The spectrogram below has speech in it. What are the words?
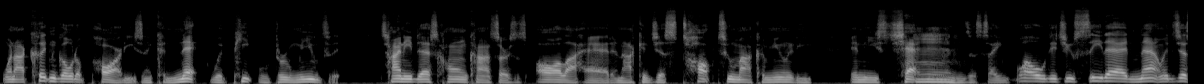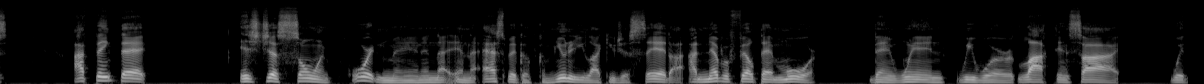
when I couldn't go to parties and connect with people through music. Tiny Desk home concerts is all I had. And I can just talk to my community in these chat Mm. rooms and say, Whoa, did you see that? And now it just, I think that it's just so important, man. And in the aspect of community, like you just said, I, I never felt that more than when we were locked inside with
